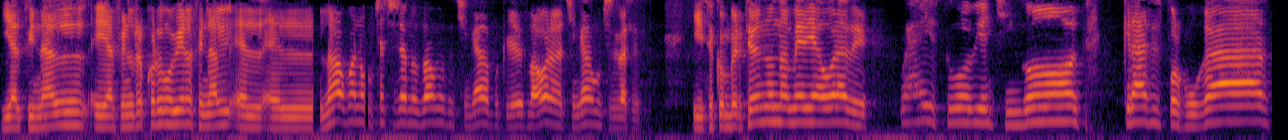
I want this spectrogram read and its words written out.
y al final, y al final recuerdo muy bien al final el, el, no, bueno muchachos ya nos vamos de chingada porque ya es la hora de chingada, muchas gracias. Y se convirtió en una media hora de, güey, estuvo bien chingón, gracias por jugar,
